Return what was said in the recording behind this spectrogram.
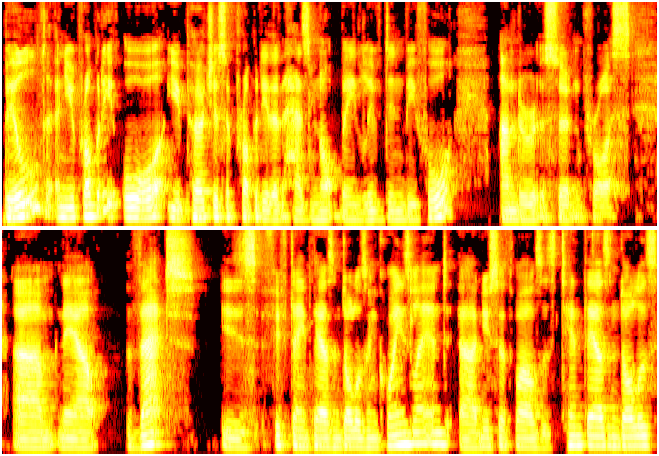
build a new property or you purchase a property that has not been lived in before under a certain price. Um, now, that is $15,000 in Queensland. Uh, New South Wales is $10,000.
